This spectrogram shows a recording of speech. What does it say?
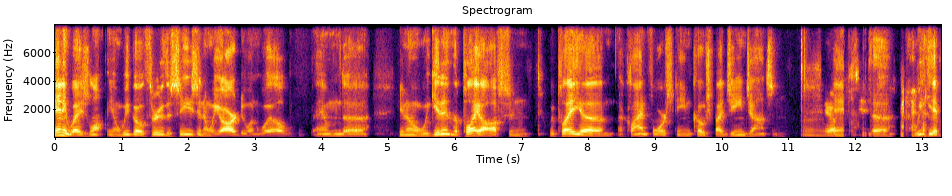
anyways, long you know we go through the season and we are doing well, and. uh you know, we get into the playoffs and we play uh, a Klein Forest team coached by Gene Johnson. Mm, yep. And uh, we get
